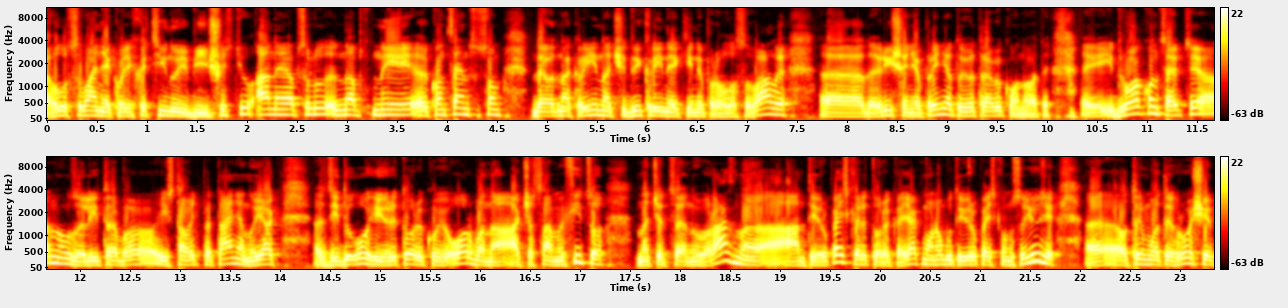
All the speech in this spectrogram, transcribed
голосування кваліфікаційною більшістю, а не абсолютно не консенсусом, де одна країна чи дві країни, які не проголосували, е, рішення прийнято, його треба виконувати. Е, І друга концепція, ну взагалі треба і ставить питання: ну як з ідеологією, риторикою Орбана, а часами Фіцо, значить, це ну виразна антиєвропейська риторика. Як можна бути в Європейському Союзі, отримувати гроші?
